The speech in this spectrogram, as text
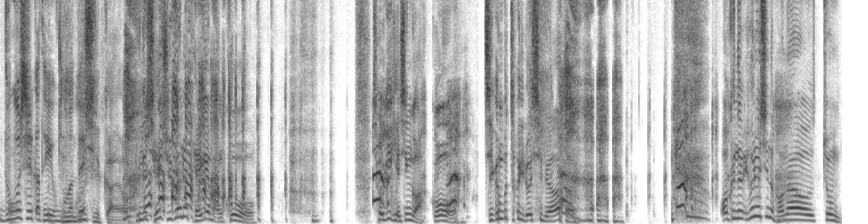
누구실까 되게 궁금한데. 누구실까요? 근데 제 주변에 되게 많고 저기 계신 것 같고 지금부터 이러시면 어 근데 효린 씨는 번아웃 좀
